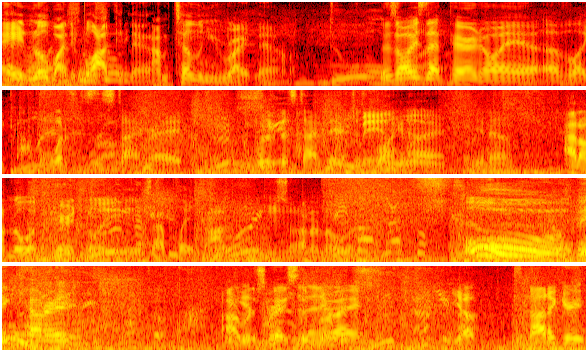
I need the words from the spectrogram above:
ain't nobody blocking that. I'm telling you right now. There's always that paranoia of like, oh, what if it's this time, right? What if this time they're just Man, blowing it high, you know? I don't know what paranoia is. I play non so I don't know. What, Oh, big counter hit. I respect it anyway. Yep. It's not a great,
